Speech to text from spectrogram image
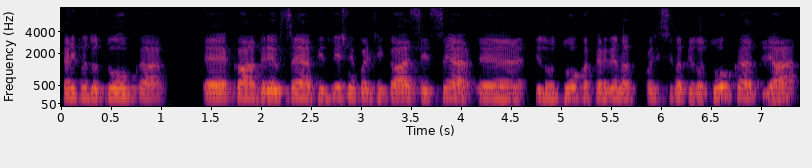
перепідготовка е, кадрів, це підвищення кваліфікації, це е, підготовка, первинна професійна підготовка для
